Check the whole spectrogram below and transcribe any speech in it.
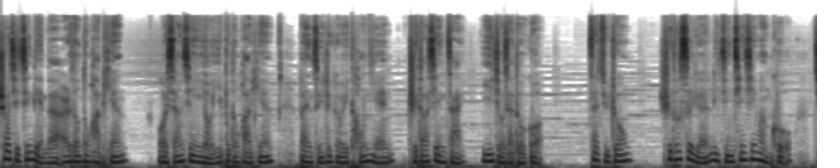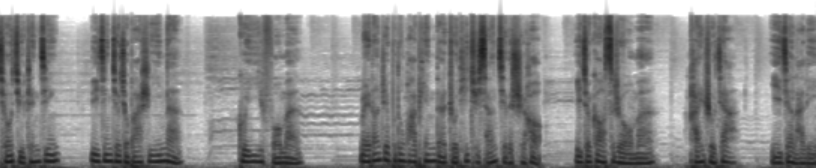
说起经典的儿童动画片，我相信有一部动画片伴随着各位童年，直到现在依旧在度过。在剧中，师徒四人历尽千辛万苦，求取真经，历经九九八十一难，皈依佛门。每当这部动画片的主题曲响起的时候，也就告诉着我们，寒暑假已经来临。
